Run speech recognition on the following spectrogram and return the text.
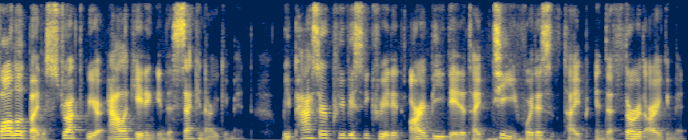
followed by the struct we are allocating in the second argument. We pass our previously created RB data type T for this type in the third argument,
